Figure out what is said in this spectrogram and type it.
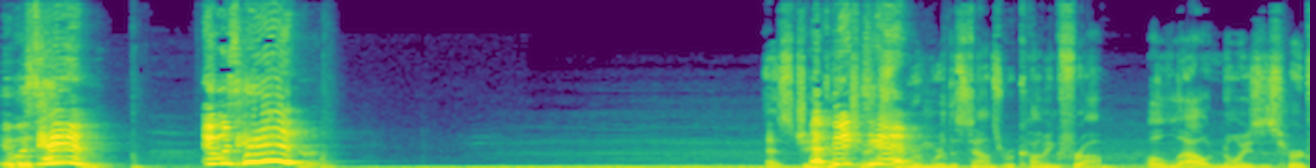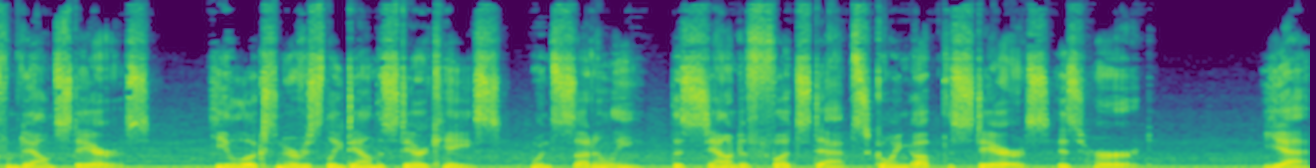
it was him! It was him! As Jacob Evict checks the room where the sounds were coming from, a loud noise is heard from downstairs. He looks nervously down the staircase when suddenly the sound of footsteps going up the stairs is heard. Yet,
